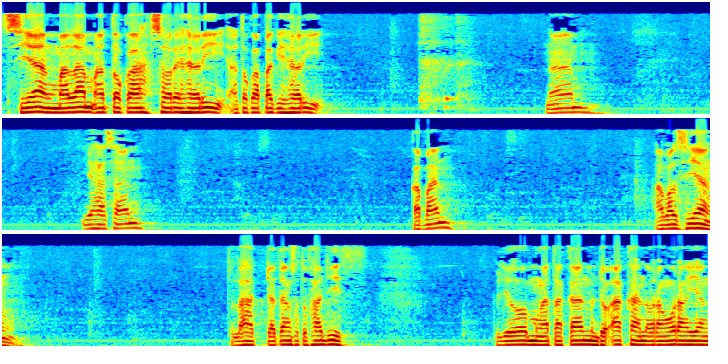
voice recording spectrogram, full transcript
siang, malam ataukah sore hari ataukah pagi hari? Nam, Ya Hasan. Kapan? Awal siang. Telah datang satu hadis. Beliau mengatakan mendoakan orang-orang yang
